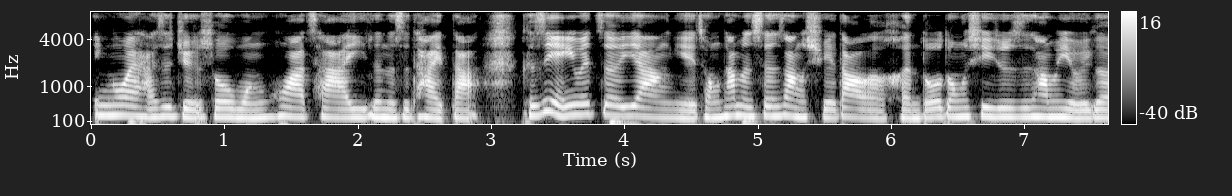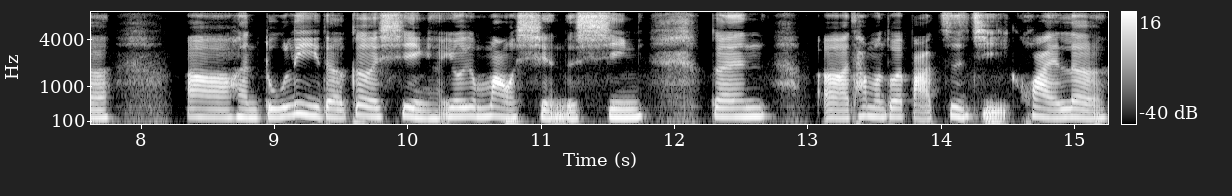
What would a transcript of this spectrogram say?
因为还是觉得说文化差异真的是太大，可是也因为这样，也从他们身上学到了很多东西，就是他们有一个呃很独立的个性，又有冒险的心，跟呃他们都会把自己快乐、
